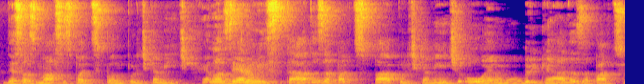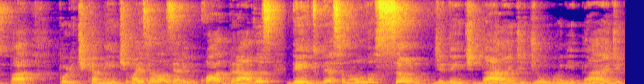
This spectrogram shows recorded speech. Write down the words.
dessas massas participando politicamente. Elas eram instadas a participar politicamente ou eram obrigadas a participar politicamente, mas elas eram enquadradas dentro dessa noção de identidade, de humanidade,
